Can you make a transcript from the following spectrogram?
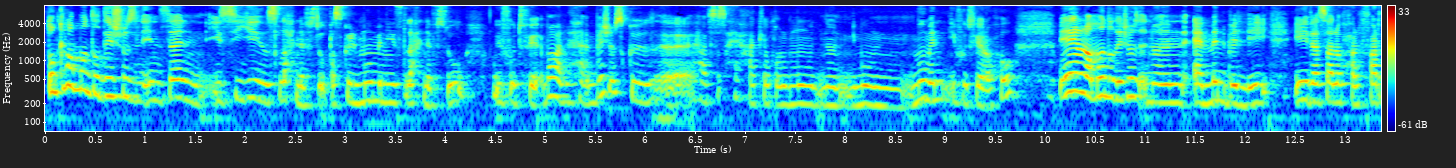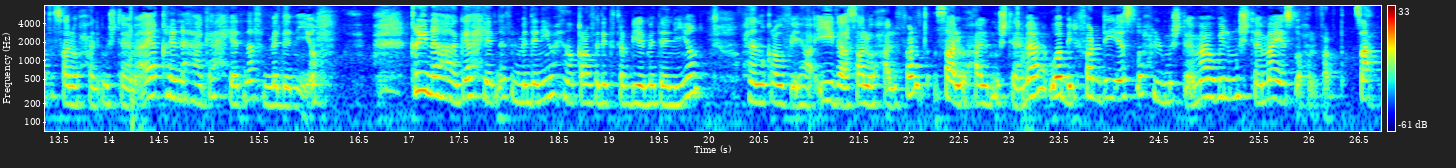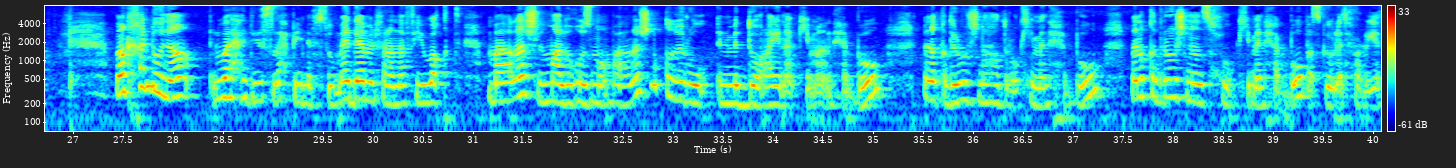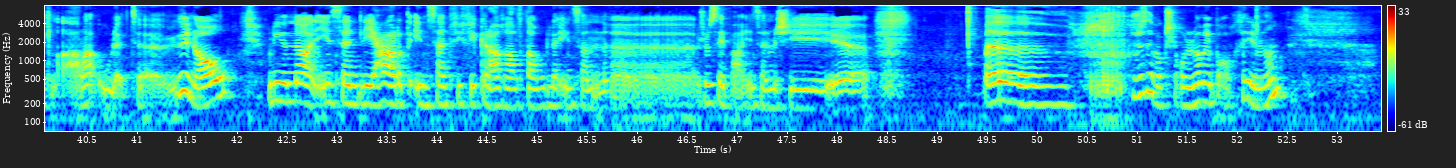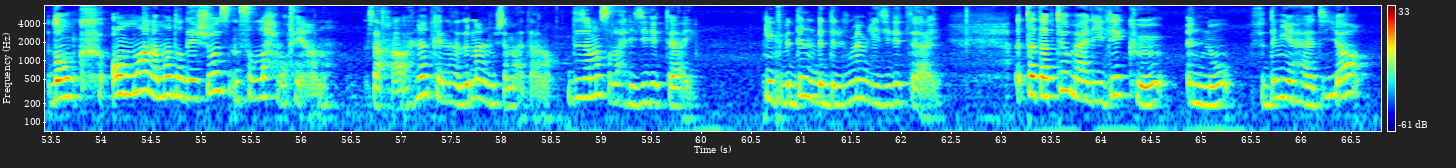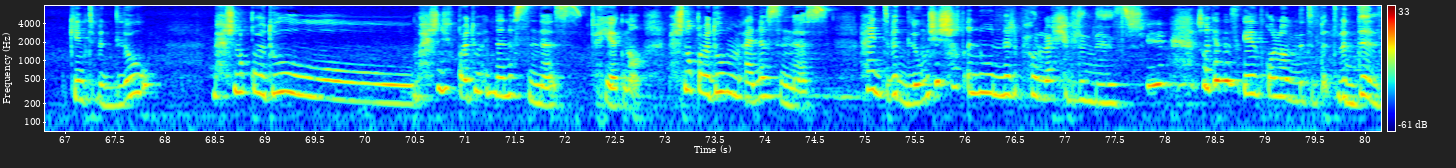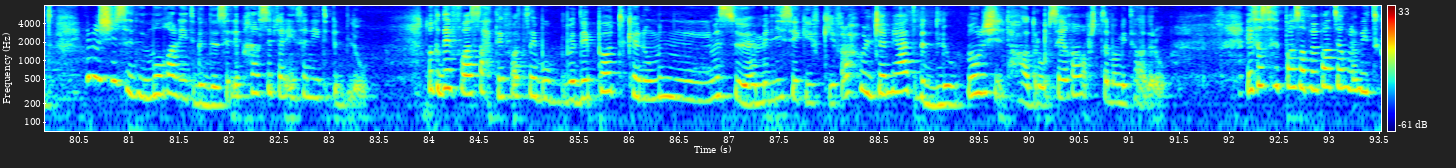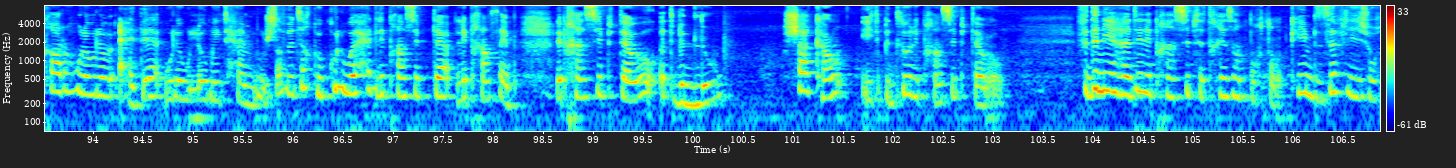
donc la moindre des choses الانسان ي essayer يصلح نفسه. parce que المؤمن يصلح نفسه. ويفوت في بون باش parce que حافظه صحيحة كيقول المؤمن المؤمن يفوت في روحه. mais la moindre des choses إنه نأمن باللي إذا صلح الفرد صلح المجتمع. قريناها كاع حياتنا في المدنية. قريناها كاع حياتنا في المدنية وحنا نقراو في ديك التربية المدنية وحنا نقراو فيها إذا صلح الفرد صلح المجتمع وبالفرد يصلح المجتمع وبالمجتمع يصلح الفرد صح؟ donc خلونا الواحد يصلح بنفسه مادام رانا في وقت ما راناش malheureusement ما راناش نقدروا نمدوا راينا كيما نحبوا ما نقدروش نهضروا كيما نحبوا ما نقدروش ننصحوا كيما نحبوا parce que ولات حرية الآراء ولات you know ولينا الإنسان اللي عارض إنسان في فكرة غلطة ولا إنسان je sais pas انسان ماشي je sais pas كش يقولوا mais bon خلينا منهم donc au moins la moindre des choses نصلح روحي أنا صح هنا كان هضرنا على المجتمع تاعنا déjà ما نصلح les idées تاعي كي نتبدل نبدل même les idées تاعي ت adapte يو مع l'idée que انه في الدنيا هادية كي نتبدلو ما حش نقعدو ما حش نقعدو عندنا نفس الناس في حياتنا. ما حش نقعدو مع نفس الناس. هاي نتبدلو ماشي شرط انه نربحو العيب للناس شوية شو كان الناس كاين تقول لهم تبدلت. ماشي c'est le moral يتبدل c'est les principes تاع الإنسان يتبدلو donc des fois صح des fois تصيبوا des potes كانوا من المسوع من le lycée كيف كيف راحوا للجامعة تبدلوا ما ولاش يتهضروا صغار باش تصيبهم يتهضروا et ça c'est pas ça fait pas تاع ولاو يتكرهوا ولا ولاو أعداء ولا ولاو ما يتحملوش سافي تاع كل واحد les principes تاع les principes les principes تاعو تبدلوا chacun يتبدلوا les principes تاعو. في الدنيا هذه les principes c'est très important. كاين بزاف les jeunes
